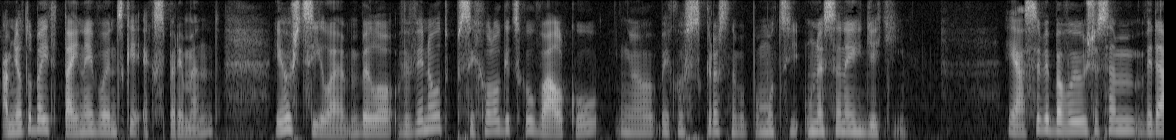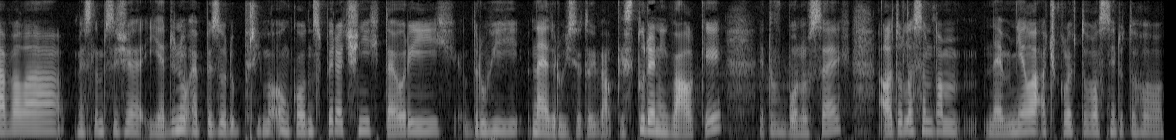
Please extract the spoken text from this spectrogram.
a měl to být tajný vojenský experiment, Jehož cílem bylo vyvinout psychologickou válku eh, jako skrz nebo pomocí unesených dětí. Já si vybavuju, že jsem vydávala, myslím si, že jednu epizodu přímo o konspiračních teoriích druhý, ne druhý světové války, studený války, je to v bonusech, ale tohle jsem tam neměla, ačkoliv to vlastně do toho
